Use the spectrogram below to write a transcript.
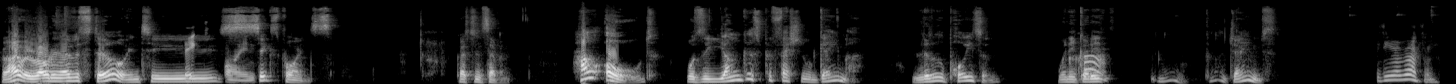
Right, we're rolling over still into Six points. six points. Question seven. How old was the youngest professional gamer, Little Poison, when he got Huh. his. Oh, God, James. Is he 11?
